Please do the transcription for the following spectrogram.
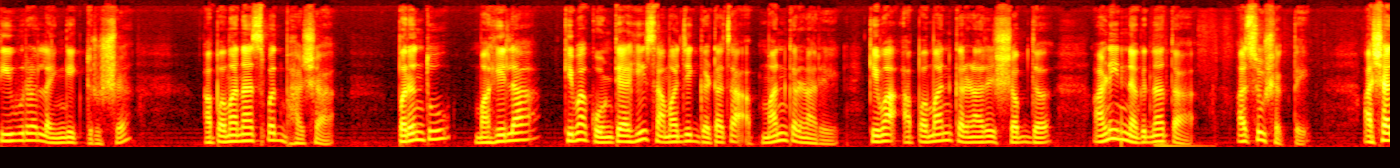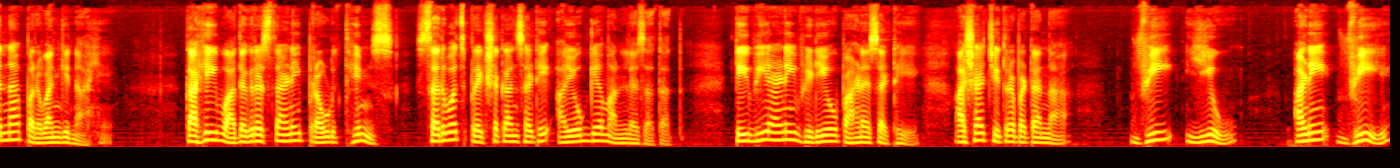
तीव्र लैंगिक दृश्य अपमानास्पद भाषा परंतु महिला किंवा कोणत्याही सामाजिक गटाचा अपमान करणारे किंवा अपमान करणारे शब्द आणि नग्नता असू शकते. अशांना परवानगी नाही. काही वादग्रस्त आणि प्रौढ थीम्स सर्वच प्रेक्षकांसाठी अयोग्य मानल्या जातात. टी व्ही आणि व्हिडिओ पाहण्यासाठी अशा चित्रपटांना व्ही यू आणि व्ही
